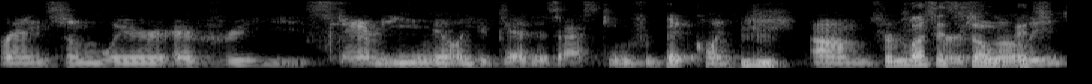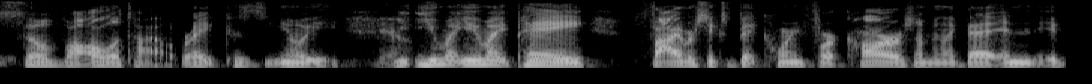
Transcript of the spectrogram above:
ransomware every scam email you get is asking for bitcoin. Mhm. um, for Plus, me it's so personally, it's so volatile, right? Because you know Yeah. you might you might pay five or six Bitcoin for a car or something like that, and it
